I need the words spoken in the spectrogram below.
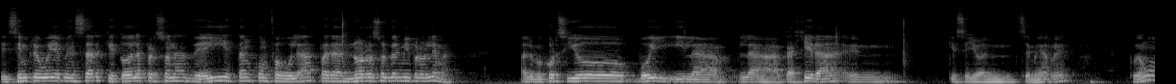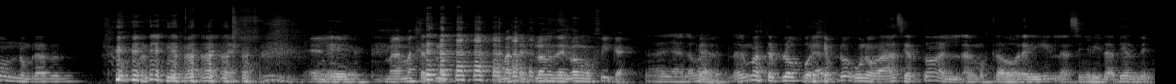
eh, siempre voy a pensar que todas las personas de ahí están confabuladas para no resolver mi problema. A lo mejor si yo voy y la, la cajera en, qué sé yo, en CMR, ¿podemos nombrar? El, Eh. ma- Masterplan, el del Vamos Fica. Ah, ya, la Claro, mano. el Masterplot, por Ya. ejemplo, uno va, ¿cierto? Al, al mostrador ahí, la señorita atiende.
